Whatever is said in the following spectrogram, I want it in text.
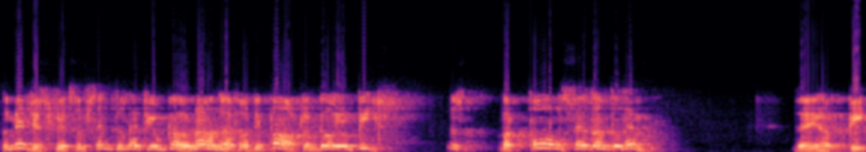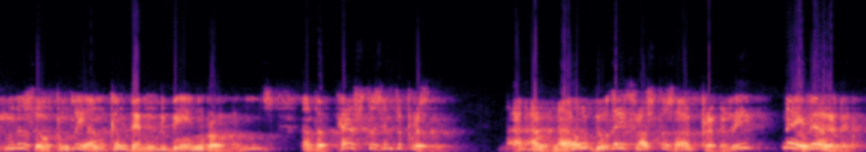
The magistrates have sent to let you go. Now therefore depart and go in peace. Listen, but Paul said unto them, They have beaten us openly and condemned, being Romans, and have cast us into prison. And now do they thrust us out privily? Nay, verily.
